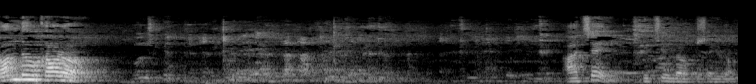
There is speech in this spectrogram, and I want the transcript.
বন্ধ করো। আছে? কিছু লোক সেই লোক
